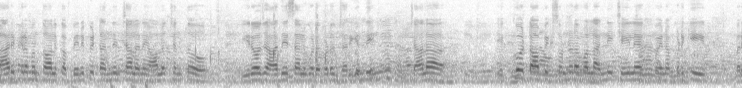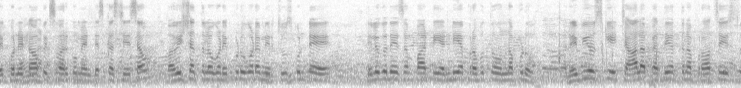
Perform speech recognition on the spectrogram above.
కార్యక్రమం తాలూకా బెనిఫిట్ అందించాలనే ఆలోచనతో ఈరోజు ఆదేశాలు కూడా ఇవ్వడం జరిగింది. చాలా ఎక్కువ టాపిక్స్ ఉండడం వల్ల అన్నీ చేయలేకపోయినప్పటికీ మరి కొన్ని టాపిక్స్ వరకు మేము డిస్కస్ చేసాం భవిష్యత్తులో కూడా ఇప్పుడు కూడా మీరు చూసుకుంటే తెలుగుదేశం పార్టీ ఎన్డీఏ ప్రభుత్వం ఉన్నప్పుడు రివ్యూస్కి చాలా పెద్ద ఎత్తున ప్రోత్సహిస్తూ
